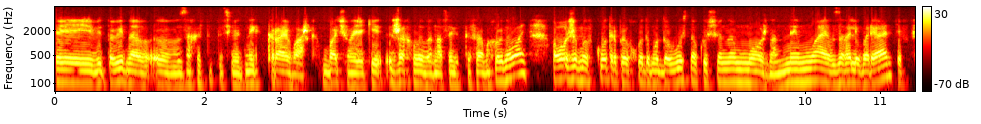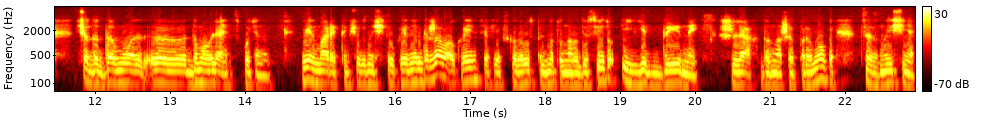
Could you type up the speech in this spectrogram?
і відповідно е, захиститися від них край важко. Бачимо, які жахливі наслідки тих самих руйнувань. А отже, ми вкотре приходимо до висновку, що не можна, немає взагалі варіантів щодо е, домовлянь з Путіним. Він марить тим, щоб знищити Україну як державу, а українців як складову спільноту народів світу. І єдиний шлях до нашої перемоги це знищення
